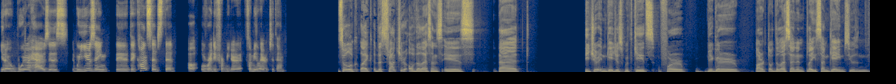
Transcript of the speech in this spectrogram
you know, warehouses. We're using the the concepts that Uh, already familiar familiar to them. so look like the structure of the lessons is that teacher engages with kids for bigger part of the lesson and plays some games using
